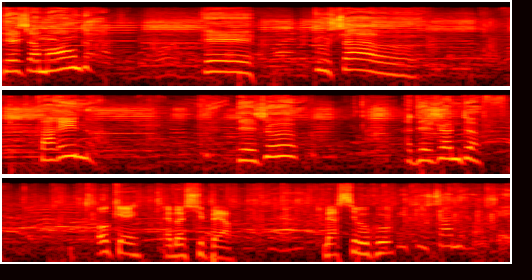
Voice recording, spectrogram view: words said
Des amandes, et tout ça, euh, farine, des œufs, des jeunes d'œufs. Ok, eh ben super. Merci beaucoup. Puis tout ça mélangé.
